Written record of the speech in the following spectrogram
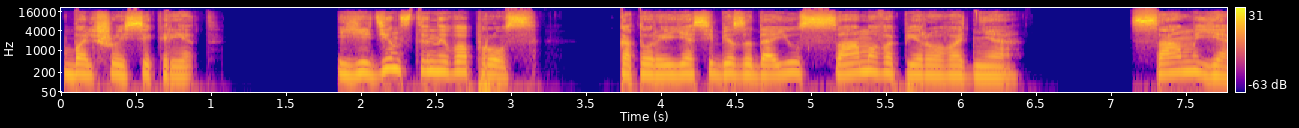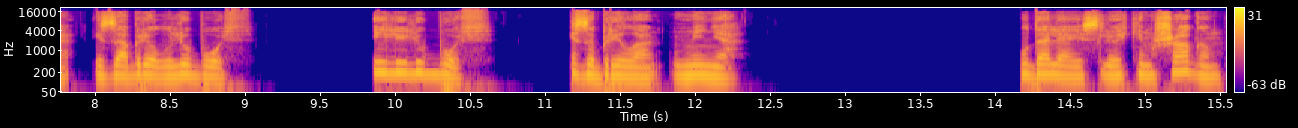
большой секрет. Единственный вопрос, который я себе задаю с самого первого дня. Сам я изобрел любовь. Или любовь изобрела меня?» Удаляясь легким шагом,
